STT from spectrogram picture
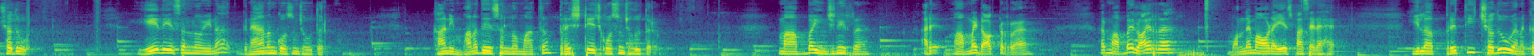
చదువు. ఏ దేశంలో అయినా జ్ఞానం కోసం చదువుతారు. కానీ మన దేశంలో మాత్రం ప్రెస్టేజ్ కోసం చదువుతారు. మా అబ్బాయి ఇంజనీర్ రా. అరే మా అమ్మాయి డాక్టర్ రా. అరే మా అబ్బాయి లాయర్ రా. మొన్నే మా ఆవిడ ఐఏఎస్ పాస్ అయ్యా ఇలా ప్రతి చదువు వెనక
